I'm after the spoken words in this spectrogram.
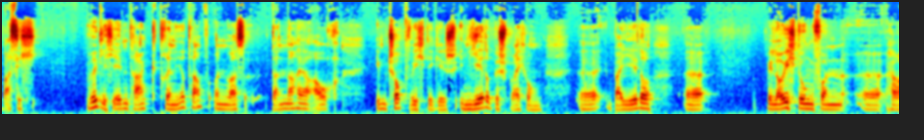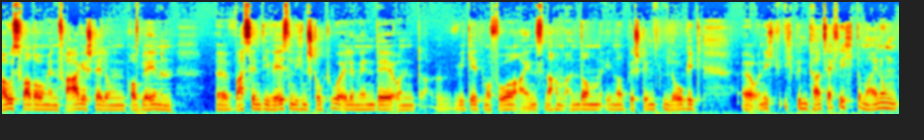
was ich wirklich jeden Tag trainiert habe und was dann nachher auch im Job wichtig ist, in jeder Besprechung, äh, bei jeder äh, Beleuchtung von äh, Herausforderungen, Fragestellungen, Problemen. Äh, was sind die wesentlichen Strukturelemente und wie geht man vor, eins nach dem anderen in einer bestimmten Logik? Äh, und ich, ich bin tatsächlich der Meinung,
